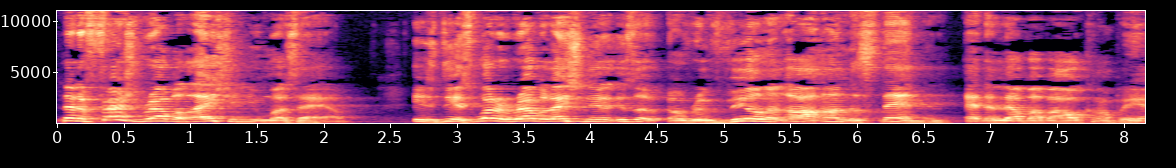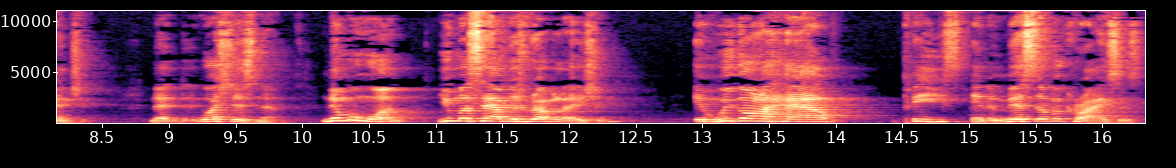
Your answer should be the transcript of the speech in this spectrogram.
Now, the first revelation you must have is this: what a revelation is is a, a revealing our understanding at the level of our comprehension. Now, watch this now. Number one, you must have this revelation. If we're going to have peace in the midst of a crisis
